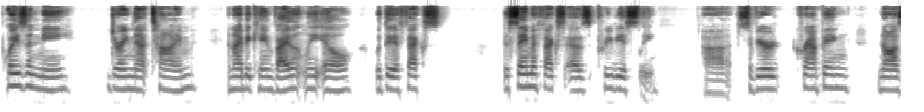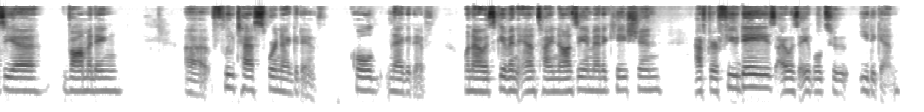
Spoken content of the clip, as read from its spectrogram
poisoned me during that time, and I became violently ill with the effects, the same effects as previously uh, severe cramping, nausea, vomiting. Uh, flu tests were negative, cold negative. When I was given anti nausea medication, after a few days, I was able to eat again.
